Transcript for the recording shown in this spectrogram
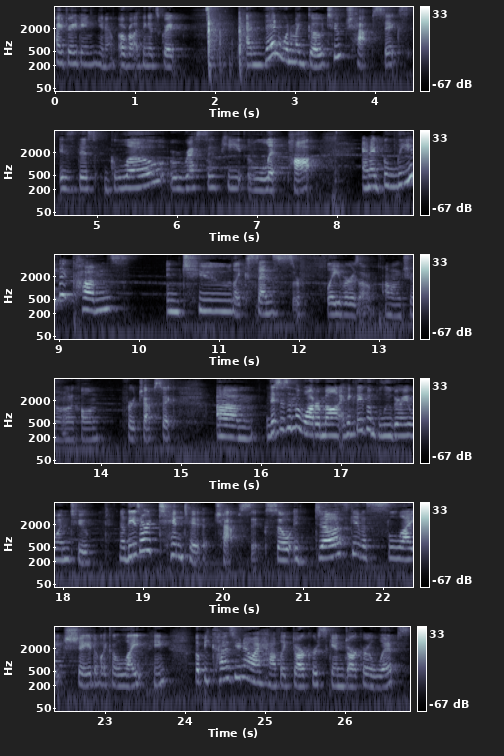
hydrating, you know, overall, I think it's great. And then one of my go-to chapsticks is this Glow Recipe Lip Pop. And I believe it comes in two like scents or flavors. I don't, I don't know what you want to call them for chapstick. Um, this is in the watermelon. I think they have a blueberry one too. Now these are tinted chapsticks, so it does give a slight shade of like a light pink, but because you know I have like darker skin, darker lips,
